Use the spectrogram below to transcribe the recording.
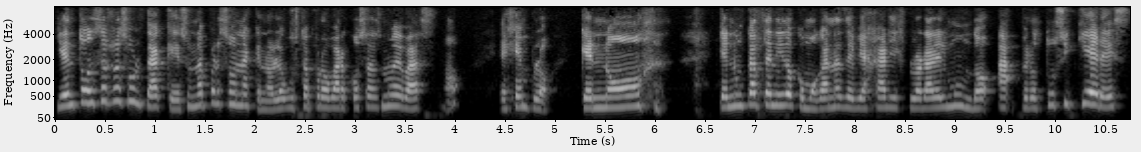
Y entonces resulta que es una persona que no le gusta probar cosas nuevas, ¿no? Ejemplo, que no, que nunca ha tenido como ganas de viajar y explorar el mundo. Ah, pero tú si quieres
